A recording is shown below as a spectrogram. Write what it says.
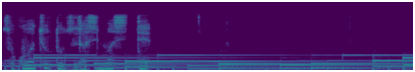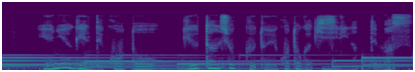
そこはちょっとずらしまして、輸入源で高騰、牛タンショックということが記事になってます。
